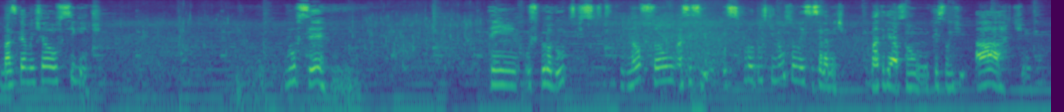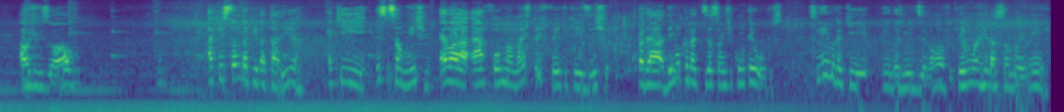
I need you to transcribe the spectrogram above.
Basicamente é o seguinte. Você tem os produtos que não são acessíveis. Esses produtos que não são necessariamente material, são questão de arte, audiovisual, a questão da pirataria é que, essencialmente, ela é a forma mais perfeita que existe para a democratização de conteúdos. Se lembra que em 2019 teve uma redação do Enem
